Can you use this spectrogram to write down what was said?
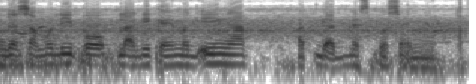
Hanggang sa muli po, lagi kayong mag-ingat at God bless po sa inyo.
